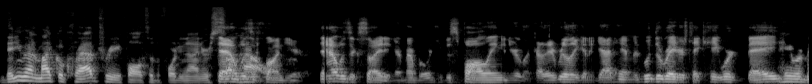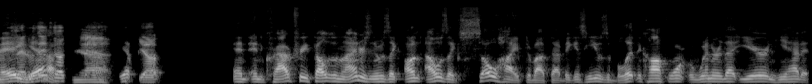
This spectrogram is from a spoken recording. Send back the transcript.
Then you had Michael Crabtree fall to the 49ers. That somehow. was a fun year. That was exciting. I remember when he was falling, and you're like, "Are they really going to get him?" And who'd the Raiders take? Heyward-Bey. Hayward Bay, that yeah. Yeah. Yep. Yep. and and Crabtree fell to the Niners, and it was like un, I was like so hyped about that because he was a Biletnikoff wa- winner that year, and he had a,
